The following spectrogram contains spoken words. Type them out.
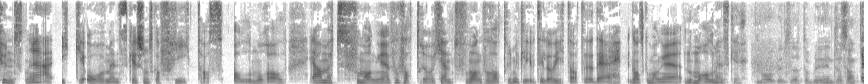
Kunstnere er ikke overmennesker som skal fritas all moral. Jeg har møtt for mange forfattere og kjent for mange forfattere i mitt liv til å vite at det er ganske mange normale mennesker. Nå begynte dette å bli interessant.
